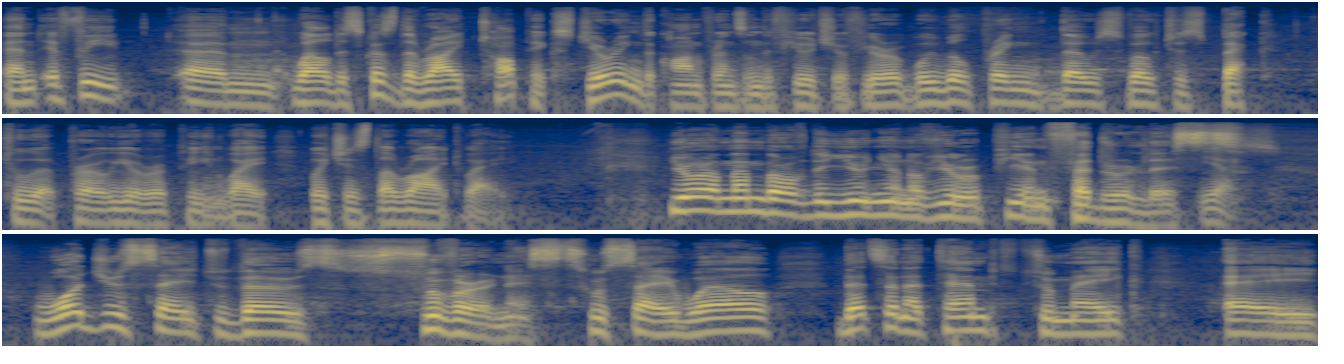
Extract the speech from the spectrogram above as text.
and if we um, well, discuss the right topics during the conference on the future of Europe, we will bring those voters back to a pro-European way, which is the right way. You're a member of the Union of European Federalists. Yes. What do you say to those sovereignists who say, well, that's an attempt to make a,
